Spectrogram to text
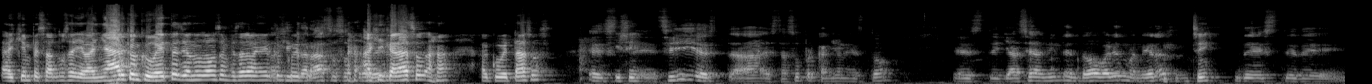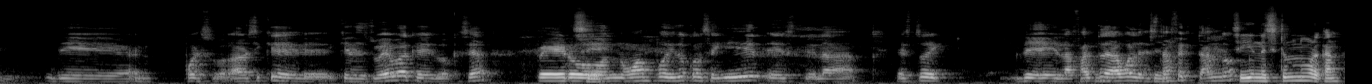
hay que empezarnos a bañar con cubetas, ya nos vamos a empezar a bañar A con cubetas. A jicarazos, ajá, a cubetazos. Este, Y sí. sí. está está súper cañón esto. Este, ya se han intentado varias maneras Sí, de este de de pues ahora sí que, que les llueva, que lo que sea, pero Sí. no han podido conseguir este la esto de, de la falta de agua les Sí. está afectando. sí, necesitan un huracán.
